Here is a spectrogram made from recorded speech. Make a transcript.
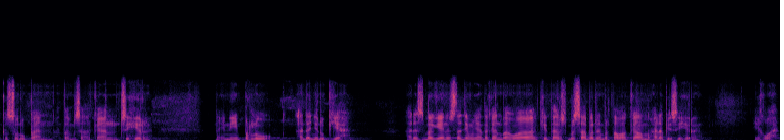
kesurupan atau misalkan sihir. Nah ini perlu adanya rukiah ada sebagian ustadz yang menyatakan bahwa kita harus bersabar dan bertawakal menghadapi sihir. Ikhwah,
